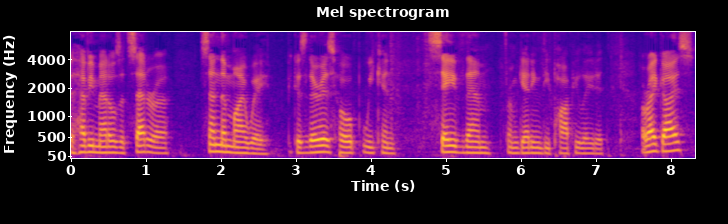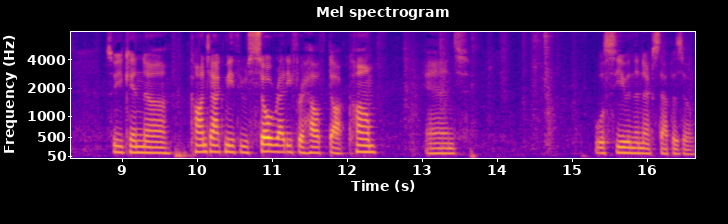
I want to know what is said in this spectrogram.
the heavy metals, etc. Send them my way because there is hope. We can save them from getting depopulated. All right, guys. So you can uh, contact me through soreadyforhealth.com and we'll see you in the next episode.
